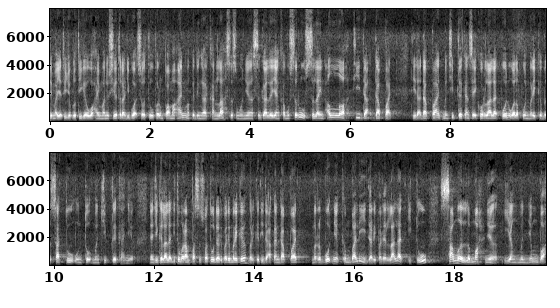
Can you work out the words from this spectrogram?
Al-Azim ayat 73 Wahai manusia telah dibuat suatu perumpamaan maka dengarkanlah sesungguhnya segala yang kamu seru selain Allah tidak dapat tidak dapat menciptakan seekor lalat pun walaupun mereka bersatu untuk menciptakannya. Dan jika lalat itu merampas sesuatu daripada mereka, mereka tidak akan dapat merebutnya kembali daripada lalat itu sama lemahnya yang menyembah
